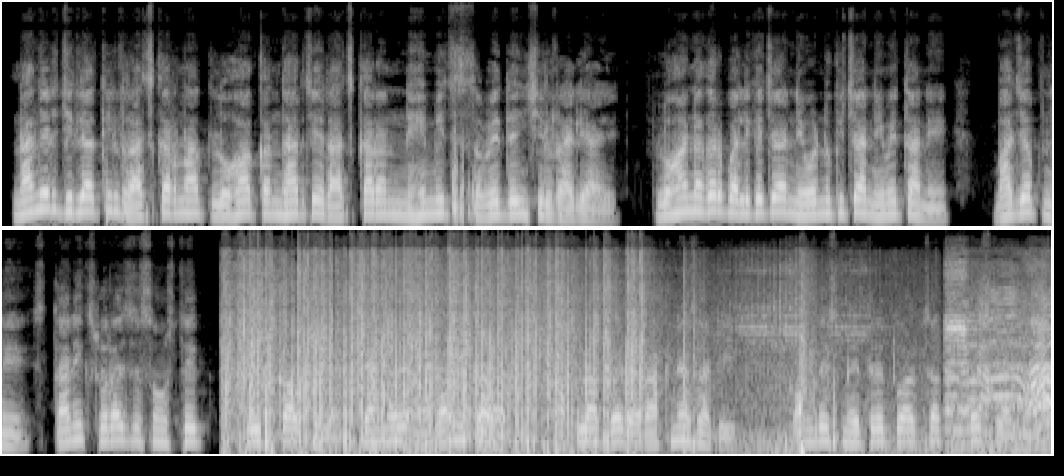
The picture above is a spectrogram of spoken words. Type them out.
नांदेड जिल्ह्यातील राजकारणात लोहा कंधारचे राजकारण नेहमीच संवेदनशील राहिले आहे. लोहा नगरपालिकेच्या निवडणुकीच्या निमित्ताने भाजपने स्थानिक स्वराज्य संस्थेत शिरकाव केला. त्यामुळे आगामी काळात आपला गड राखण्यासाठी काँग्रेस नेतृत्वाचा कस लागणार?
